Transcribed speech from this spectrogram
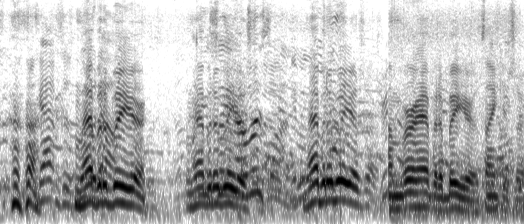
I'm happy to be here. I'm happy to be here. sir. I'm happy to be here, sir. I'm very happy to be here. Thank you, sir.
